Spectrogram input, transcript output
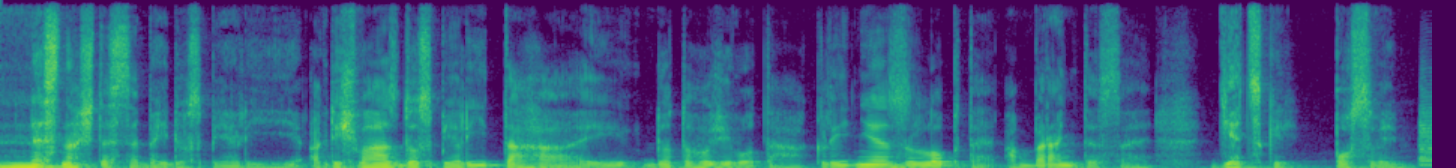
Nesnažte se být dospělí a když vás dospělí tahají do toho života, klidně zlobte a braňte se dětsky po svým.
